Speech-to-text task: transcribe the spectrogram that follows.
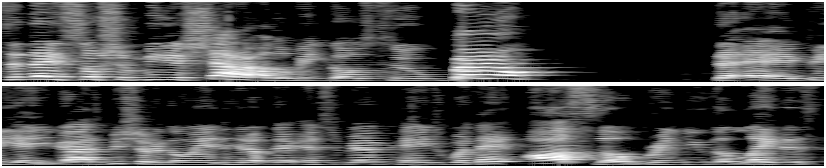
Today's social media shout out of the week goes to BAM! The AAPA, you guys. Be sure to go ahead and hit up their Instagram page where they also bring you the latest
